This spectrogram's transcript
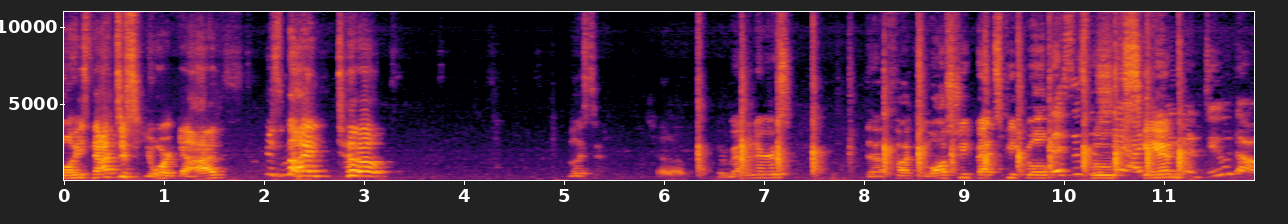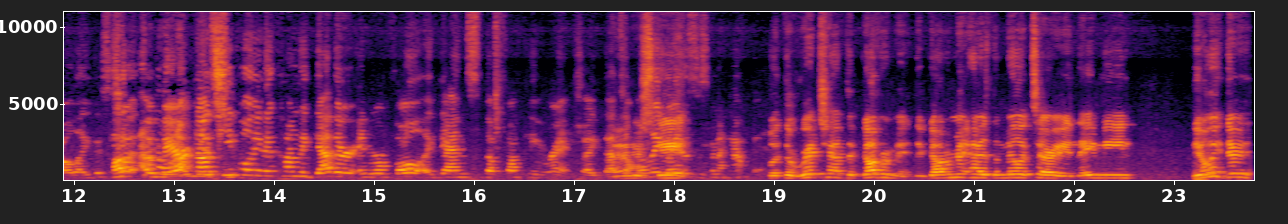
Well, he's not just your god. He's mine too. Listen, Shut up. the Redditors, the fucking Wall Street bets people. This is the Who shit I scam- think we need to do though. Like this is I- what I don't know, American I'm people need to come together and revolt against the fucking rich. Like that's I the only way understand. this is gonna happen. But the rich have the government. The government has the military, and they mean the only. they're-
